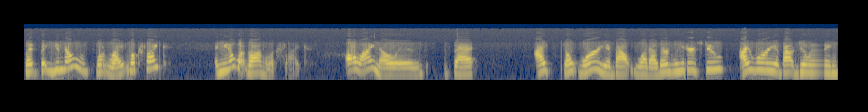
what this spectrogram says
but but you know what right looks like, and you know what wrong looks like. All I know is that I don't worry about what other leaders do. I worry about doing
